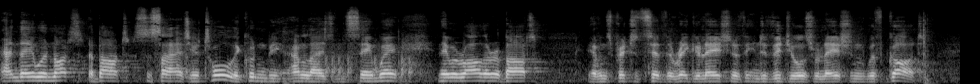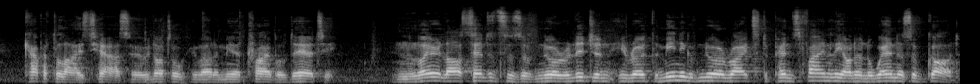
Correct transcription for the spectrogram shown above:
and they were not about society at all. They couldn't be analyzed in the same way. They were rather about, Evans Pritchard said, the regulation of the individual's relation with God, capitalized here, so we're not talking about a mere tribal deity. In the very last sentences of Nuer religion, he wrote, The meaning of Nuer rites depends finally on an awareness of God,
